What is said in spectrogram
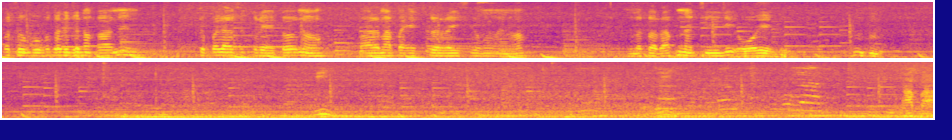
Papasubo ko talaga ng kanin. Ito pala ang sekreto, no? Para mapa-extra rice yung ano, masarap na chili oil. mm. Mm. Tapa.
